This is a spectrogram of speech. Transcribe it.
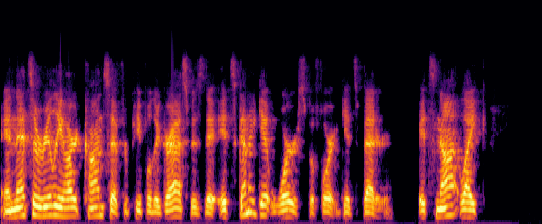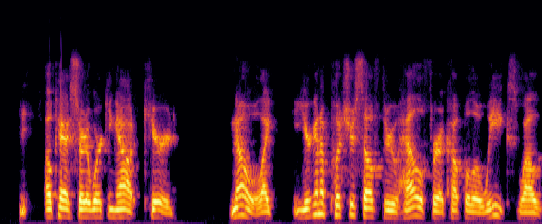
And that's a really hard concept for people to grasp is that it's going to get worse before it gets better. It's not like okay i started working out cured. No like you're going to put yourself through hell for a couple of weeks while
